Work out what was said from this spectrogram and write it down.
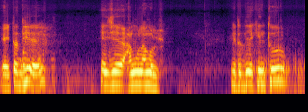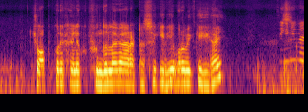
এইটা দিয়ে এই যে আঙুল আঙুল এটা দিয়ে কিন্তু চপ করে খাইলে খুব সুন্দর লাগে আর একটা কি দিয়ে পরে কি কি খাই চিংড়ি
